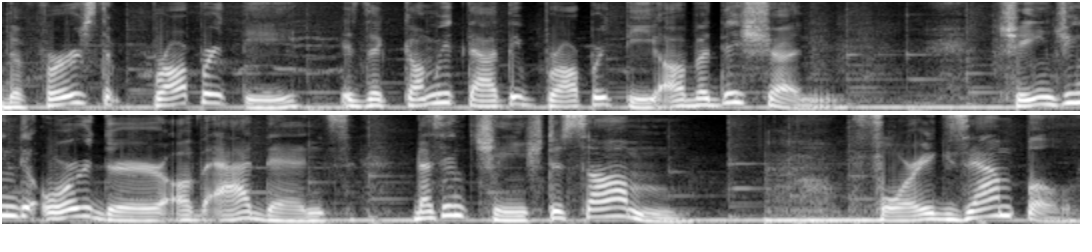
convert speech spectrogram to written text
The first property is the commutative property of addition. Changing the order of addends doesn't change the sum. For example,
